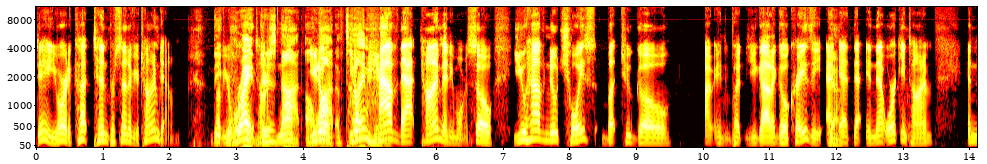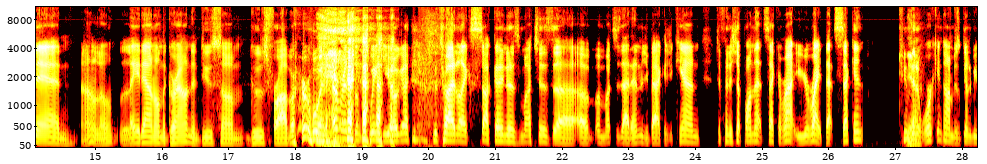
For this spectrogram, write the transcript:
dang, you've already cut 10% of your time down. of your right, time. there's not a you lot don't, of time you don't here. have that time anymore. So you have no choice but to go. I mean, but you got to go crazy at, Yeah. at that in that working time, and then I don't know, lay down on the ground and do some goose fraba or whatever, some quick yoga to try to like suck in as much as uh, uh as much of that energy back as you can to finish up on that second round. You're right. That second two Yeah. minute working time is going to be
